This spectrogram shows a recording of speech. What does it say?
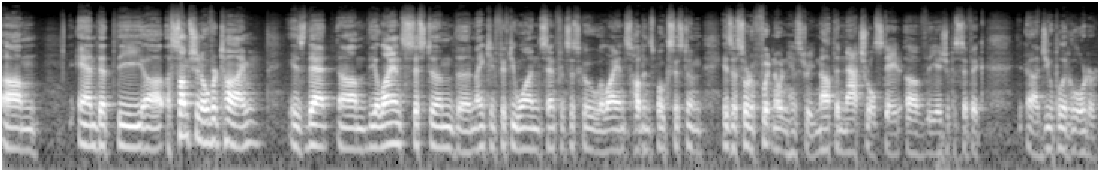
Um, and that the uh, assumption over time is that um, the alliance system, the 1951 San Francisco Alliance hub and spoke system, is a sort of footnote in history, not the natural state of the Asia Pacific uh, geopolitical order.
